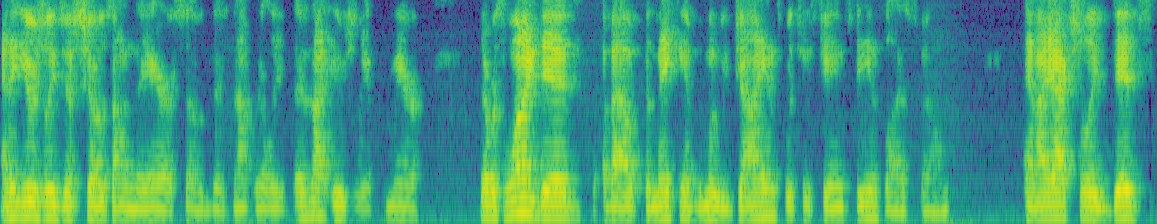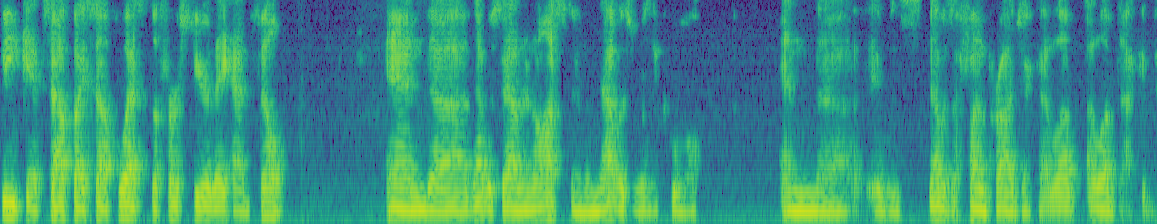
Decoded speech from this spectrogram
And it usually just shows on the air, so there's not really there's not usually a premiere. There was one I did about the making of the movie Giant, which was James Dean's last film. And I actually did speak at South by Southwest the first year they had film and uh, that was down in Austin, and that was really cool. And uh, it was that was a fun project. I love I love documentaries.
